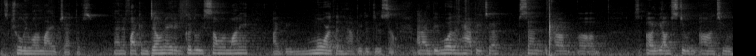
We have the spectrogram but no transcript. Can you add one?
it's truly one of my objectives. And if I can donate a goodly sum of money, I'd be more than happy to do so. And I'd be more than happy to send um, uh, a young student on to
